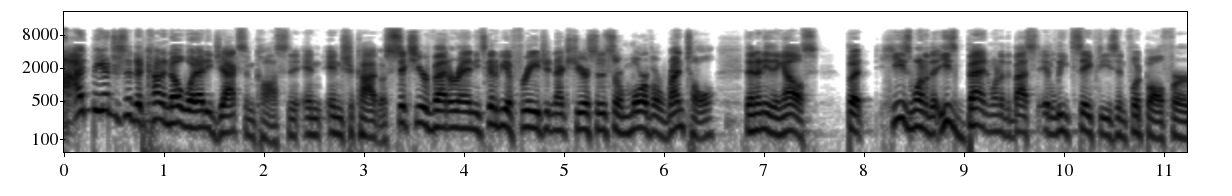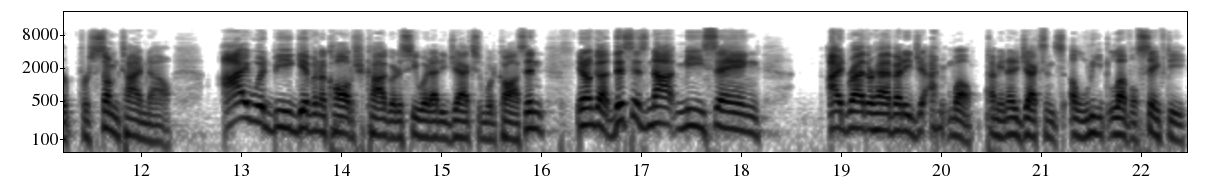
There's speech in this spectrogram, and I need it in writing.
I'd be interested to kind of know what Eddie Jackson costs in, in, in Chicago. Six year veteran. He's going to be a free agent next year, so this is more of a rental than anything else but he's one of the he's been one of the best elite safeties in football for for some time now. I would be given a call to Chicago to see what Eddie Jackson would cost. And you know, God, this is not me saying I'd rather have Eddie. Ja- well, I mean Eddie Jackson's elite level safety.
